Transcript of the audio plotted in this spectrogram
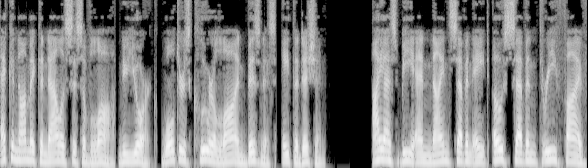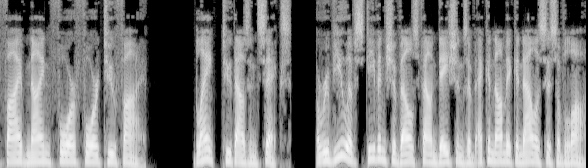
Economic Analysis of Law New York, Wolters Kluwer Law and Business, 8th edition. ISBN 978-0735594425. Blank, 2006. A Review of Stephen Shavell's Foundations of Economic Analysis of Law,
